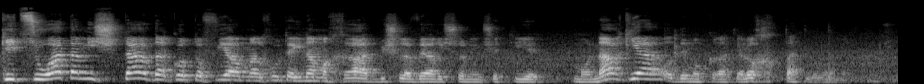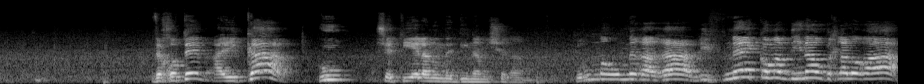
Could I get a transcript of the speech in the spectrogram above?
כי צורת המשטר דרכו תופיע המלכות אינה מכרעת בשלבי הראשונים שתהיה מונרכיה או דמוקרטיה, לא אכפת לו, וחותם, העיקר הוא שתהיה לנו מדינה משלנו. תראו מה אומר הרב, לפני קום המדינה הוא בכלל לא ראה.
